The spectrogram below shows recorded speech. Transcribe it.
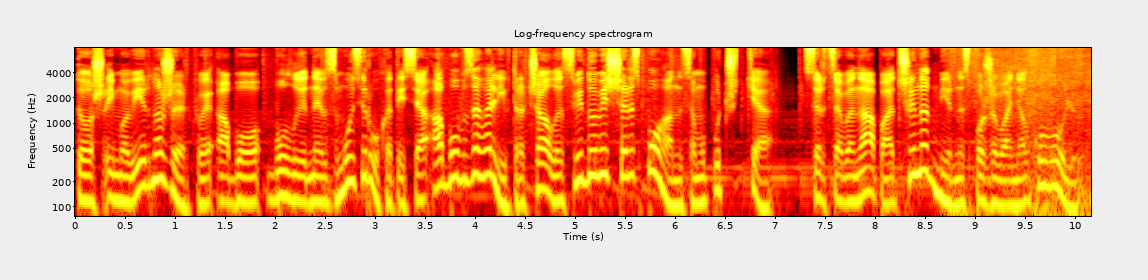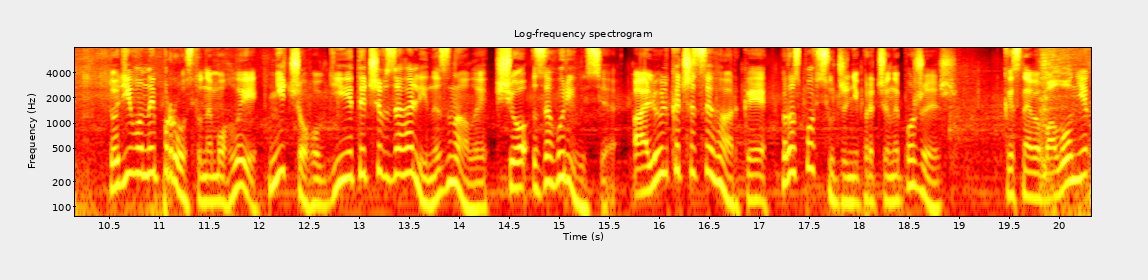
Тож, ймовірно, жертви або були не в змозі рухатися, або взагалі втрачали свідомість через погане самопочуття, серцевий напад чи надмірне споживання алкоголю. Тоді вони просто не могли нічого вдіяти чи взагалі не знали, що загорілися. А люлька чи цигарки розповсюджені причини пожеж. Кисневий балон, як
